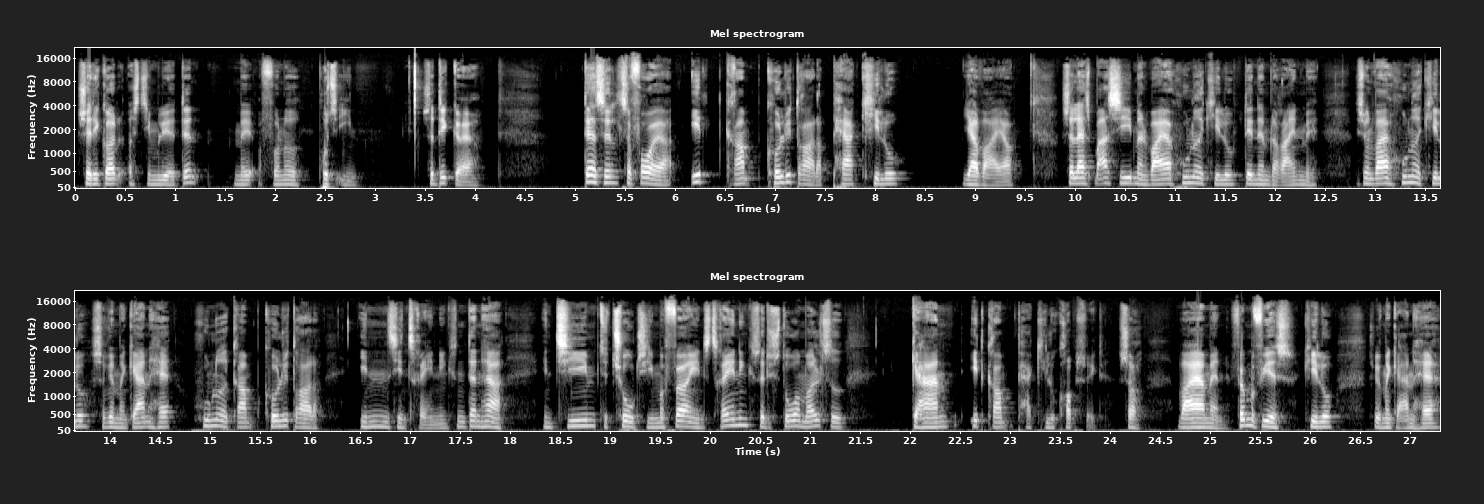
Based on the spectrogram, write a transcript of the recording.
så er det godt at stimulere den med at få noget protein. Så det gør jeg. Dertil så får jeg 1 gram kulhydrater per kilo, jeg vejer. Så lad os bare sige, at man vejer 100 kilo. Det er nemt at regne med. Hvis man vejer 100 kilo, så vil man gerne have 100 gram kulhydrater inden sin træning. Sådan den her en time til to timer før ens træning, så det store måltid, gerne 1 gram per kilo kropsvægt. Så vejer man 85 kilo, så vil man gerne have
